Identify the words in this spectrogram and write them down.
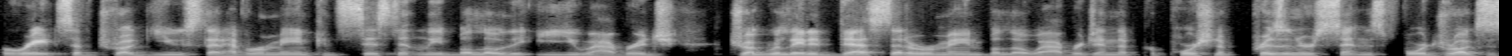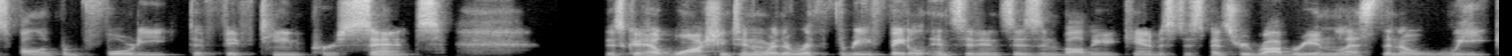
rates of drug use that have remained consistently below the EU average, drug related deaths that have remained below average, and the proportion of prisoners sentenced for drugs has fallen from 40 to 15%. This could help Washington, where there were three fatal incidences involving a cannabis dispensary robbery in less than a week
